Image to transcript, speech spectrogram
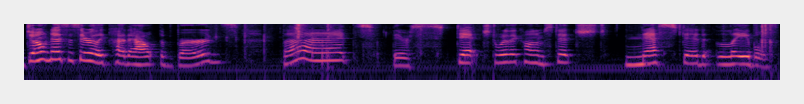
don't necessarily cut out the birds, but they're stitched. What do they call them? Stitched nested labels.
